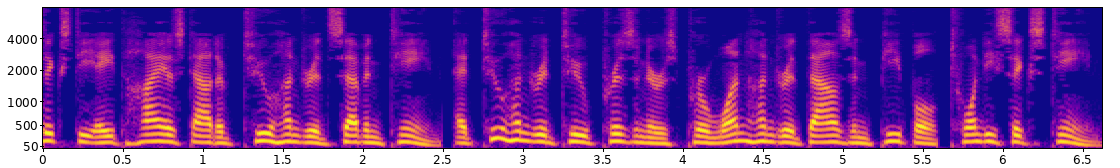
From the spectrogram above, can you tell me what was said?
68th highest out of 217, at 202 prisoners per 100,000 people 2016.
